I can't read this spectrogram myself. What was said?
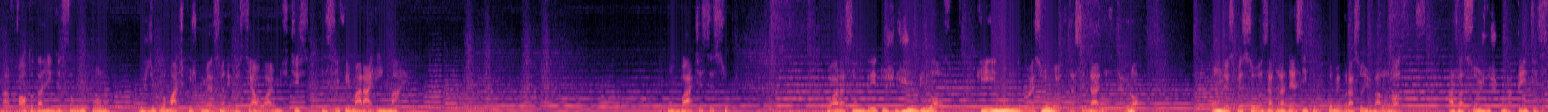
Na falta da rendição nipona, os diplomáticos começam a negociar o armistício que se firmará em maio. O combate cessou. Agora são gritos jubilosos que inundam as ruas das cidades da Europa, onde as pessoas agradecem com comemorações valorosas as ações dos combatentes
